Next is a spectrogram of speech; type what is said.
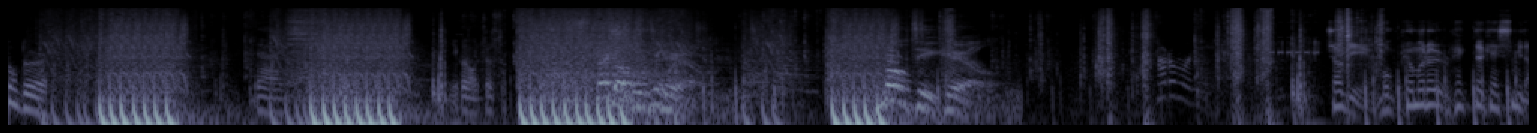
눈동들. 야씨. 이건 어쩔 수 없다. Double kill. Multi kill. 바로 문이 적이 목표물을 획득했습니다.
